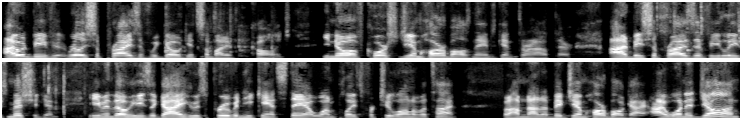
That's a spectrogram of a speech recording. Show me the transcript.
I would be really surprised if we go get somebody from college. You know, of course, Jim Harbaugh's name's getting thrown out there. I'd be surprised if he leaves Michigan, even though he's a guy who's proven he can't stay at one place for too long of a time but I'm not a big Jim Harbaugh guy. I wanted John,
